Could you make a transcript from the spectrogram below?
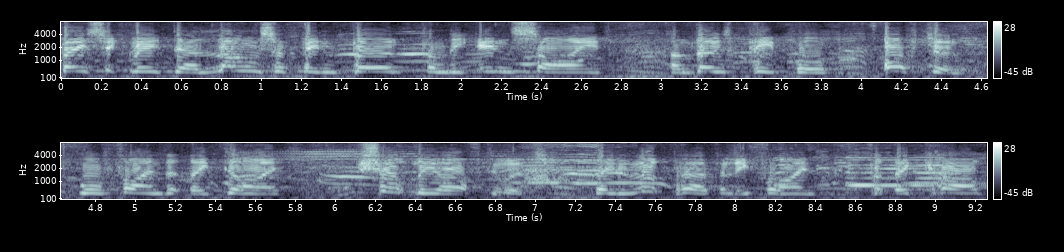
Basically, their lungs have been burnt from the inside, and those people often will find that they die shortly afterwards. They look perfectly fine, but they can't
